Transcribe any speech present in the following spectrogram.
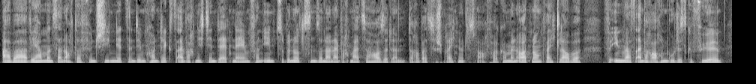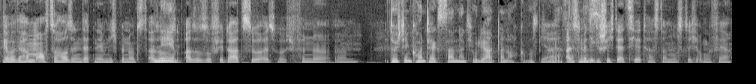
Aber wir haben uns dann auch dafür entschieden, jetzt in dem Kontext einfach nicht den Dead-Name von ihm zu benutzen, sondern einfach mal zu Hause dann darüber zu sprechen. Und das war auch vollkommen in Ordnung, weil ich glaube, für ihn war es einfach auch ein gutes Gefühl. Ja, aber wir haben auch zu Hause den Deadname nicht benutzt. Also, Nee. also so viel dazu. Also ich finde, ähm, Durch den Kontext dann hat Julia dann auch gewusst, ja, wer es als du halt mir die ist. Geschichte erzählt hast, dann wusste ich ungefähr.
